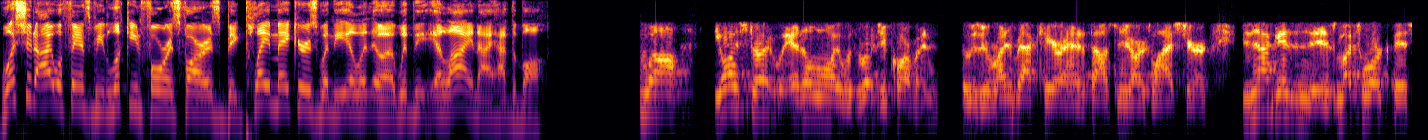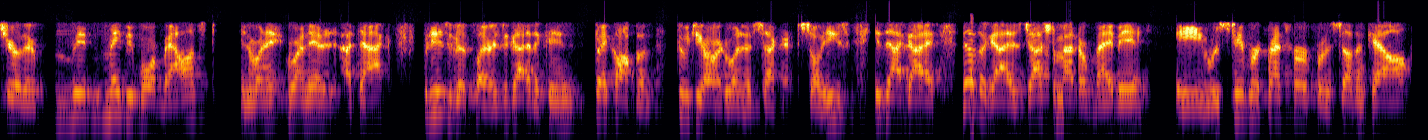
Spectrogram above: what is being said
What should Iowa fans be looking for as far as big playmakers when the uh, with the Illini have the ball? Well, you always start at Illinois with Reggie Corbin, who's a running back here, had a thousand yards last year. He's not getting as much work this year. They're maybe more balanced in running running attack. But he's a good player. He's a guy that can break off a 50 yard run in a second. So he's he's that guy. The other guy is Josh Imatorbhebhe, a receiver transfer from Southern Cal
